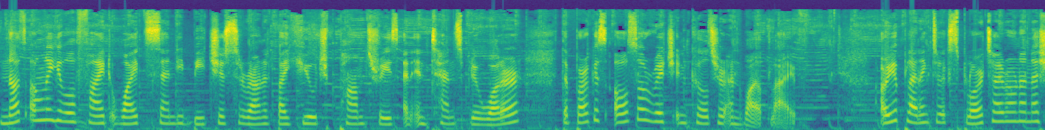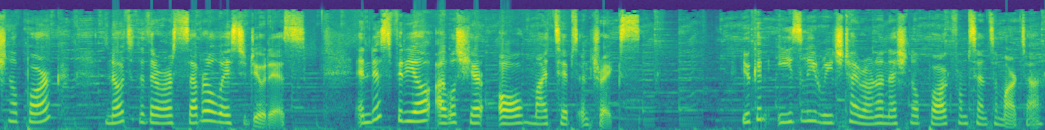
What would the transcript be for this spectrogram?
Not only you will find white sandy beaches surrounded by huge palm trees and intense blue water, the park is also rich in culture and wildlife. Are you planning to explore Tayrona National Park? Note that there are several ways to do this. In this video, I will share all my tips and tricks. You can easily reach Tayrona National Park from Santa Marta.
